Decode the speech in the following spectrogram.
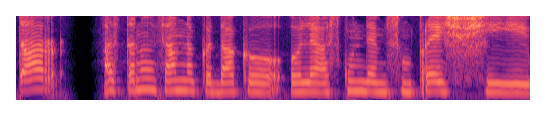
dar Asta nu înseamnă că dacă le ascundem sub preș și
